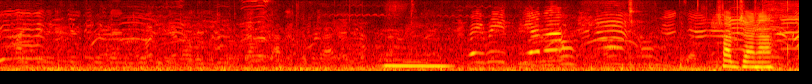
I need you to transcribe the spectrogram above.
my same experience would have been with using over that because of Good job, Jenna.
